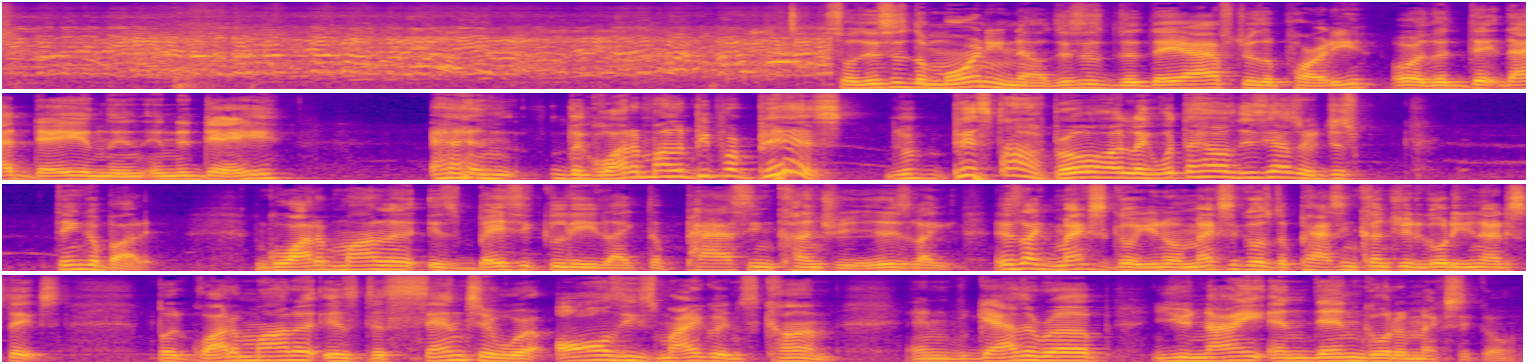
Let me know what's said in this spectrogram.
So this is the morning now. This is the day after the party, or the day, that day in the in the day, and the Guatemalan people are pissed. They're pissed off, bro. Like, what the hell? These guys are just. Think about it. Guatemala is basically like the passing country. It is like it's like Mexico. You know, Mexico is the passing country to go to the United States, but Guatemala is the center where all these migrants come and gather up, unite, and then go to Mexico.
